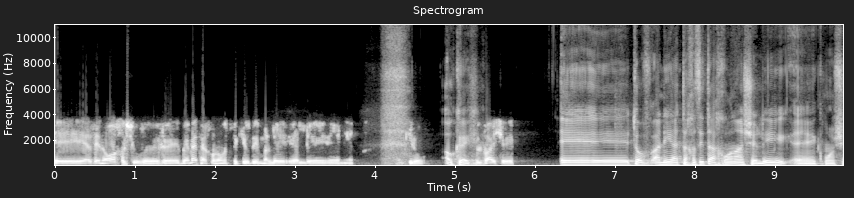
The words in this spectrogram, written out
אה, אז זה נורא חשוב, ובאמת אנחנו לא מספיק יודעים על, על, על כאילו, אוקיי. הלוואי ש... אה, טוב, אני, התחזית האחרונה שלי, אה, כמו ש...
